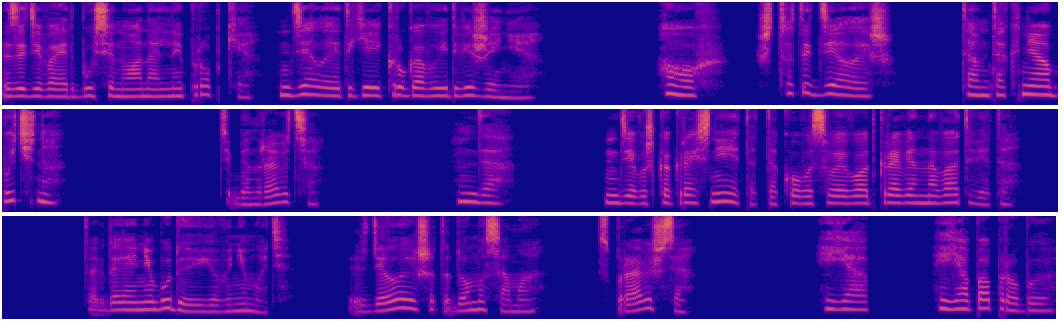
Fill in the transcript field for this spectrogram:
задевает бусину анальной пробки, делает ей круговые движения. «Ох, что ты делаешь? Там так необычно». «Тебе нравится?» «Да». Девушка краснеет от такого своего откровенного ответа. «Тогда я не буду ее вынимать. Сделаешь это дома сама. Справишься?» «Я... я попробую.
